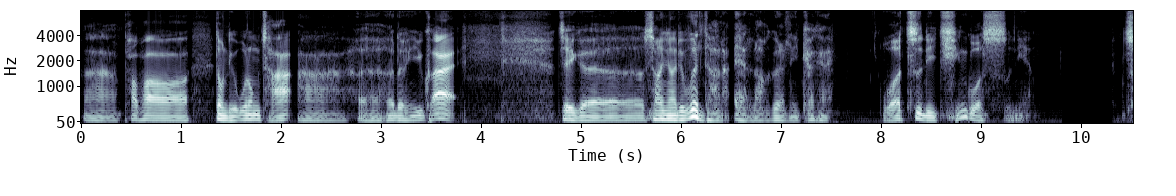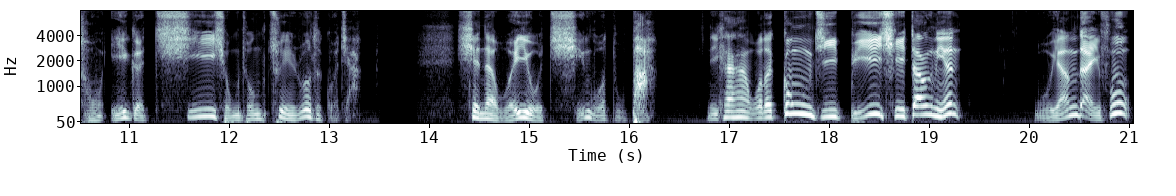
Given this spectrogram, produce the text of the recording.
啊，泡泡冻顶乌龙茶啊，喝喝得很愉快。这个商鞅就问他了：“哎，老哥，你看看，我治理秦国十年，从一个七雄中最弱的国家，现在唯有秦国独霸。你看看我的功绩，比起当年武阳大夫。”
